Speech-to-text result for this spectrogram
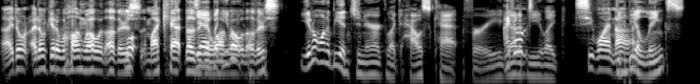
I don't. I don't get along well with others. Well, and my cat doesn't yeah, get along well with others. You don't want to be a generic like house cat furry. You I gotta don't- be like See why not? you could be a lynx,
